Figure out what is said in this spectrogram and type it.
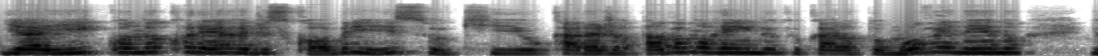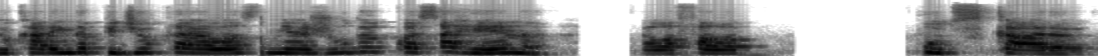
E aí, quando a Coreia descobre isso, que o cara já tava morrendo, que o cara tomou veneno, e o cara ainda pediu para ela me ajuda com essa rena. ela fala: Putz, cara,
